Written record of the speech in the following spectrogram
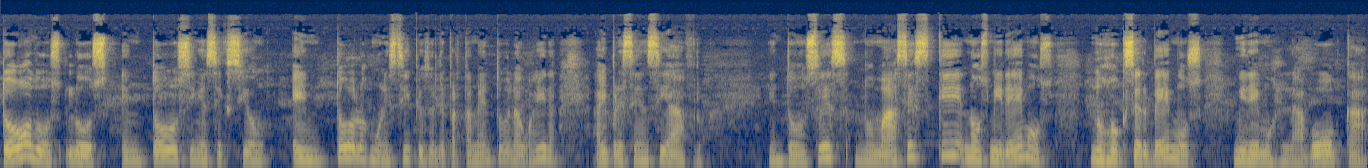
todos los, en todos sin excepción, en todos los municipios del departamento de La Guajira hay presencia afro. Entonces, no más es que nos miremos, nos observemos, miremos la boca,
